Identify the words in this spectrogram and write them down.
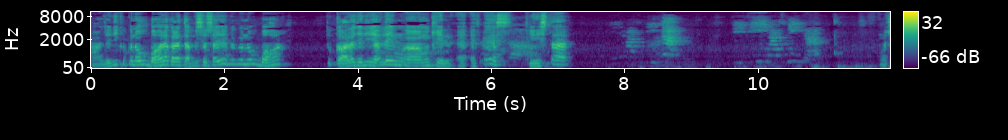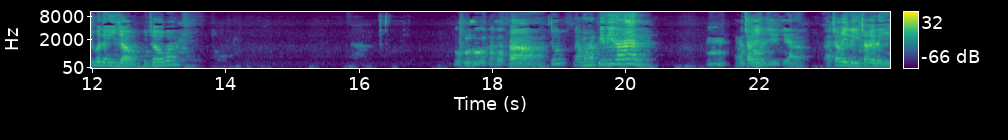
Ha, jadi kau kena ubah lah kalau tak bersesuaian kau kena ubah lah. Tukarlah jadi yang lain uh, mungkin uh, FS finish start. Ha, cuba tengok hijau. Hijau apa? 22 dan 1. Ha, tu nak menghampiri dah kan? Hmm. Ha, cari. Lagi. Ha, cari lagi, cari lagi.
